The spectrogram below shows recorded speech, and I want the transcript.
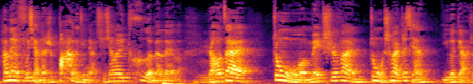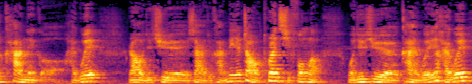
他那浮潜呢是八个景点，其实相当于特别累了。然后在中午没吃饭，中午吃饭之前一个点儿是看那个海龟，然后我就去下海去看。那天正好突然起风了，我就去看海龟，因为海龟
